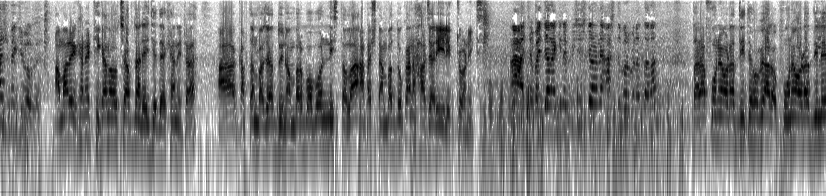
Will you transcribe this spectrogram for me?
আসবে কীভাবে? আমার এখানে ঠিকানা হচ্ছে আপনার এই যে দেখেন এটা আহ, কাপ্তান বাজার দুই নম্বর ভবন নিস্তলা আঠাশ নম্বর দোকান হাজারি ইলেকট্রনিক্স। আচ্ছা ভাই যারা কিনা বিশেষ কারণে আসতে পারবে না তারা তারা ফোনে অর্ডার দিতে হবে আর ফোনে অর্ডার দিলে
